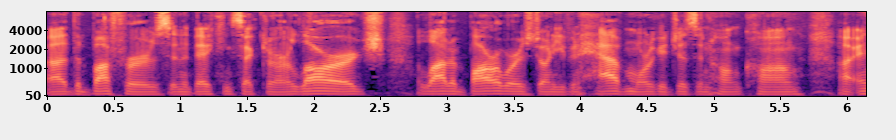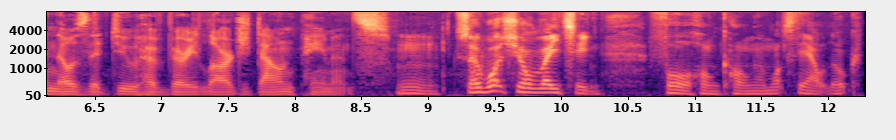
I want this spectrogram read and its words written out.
uh, the buffers in the banking sector are large. A lot of borrowers don't even have mortgages in Hong Kong, uh, and those that do have very large down payments. So, what's your rating for Hong Kong, and what's the outlook?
